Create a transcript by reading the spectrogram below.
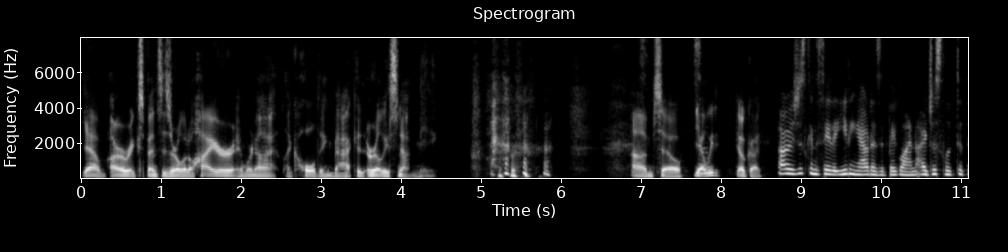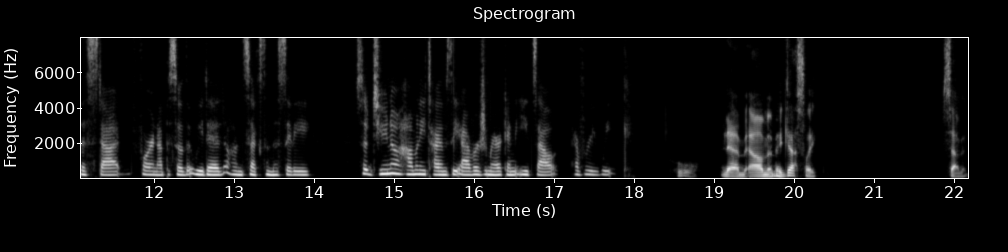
Yeah our expenses are a little higher and we're not like holding back or at least not me. Um so yeah so, we oh god i was just going to say that eating out is a big one. I just looked at the stat for an episode that we did on sex in the city. So, do you know how many times the average American eats out every week? Ooh, nah, um, I guess like seven.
